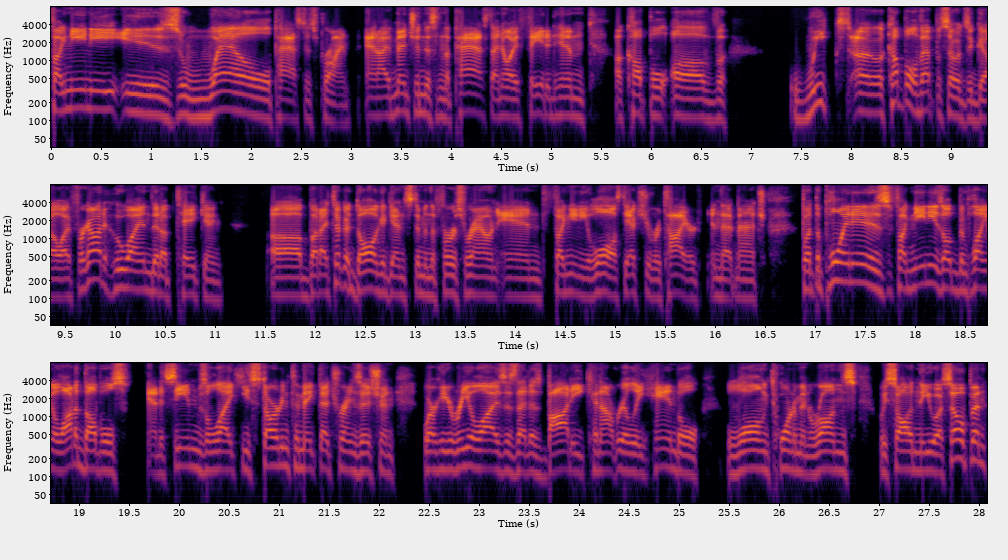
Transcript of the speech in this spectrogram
Fognini is well past his prime. And I've mentioned this in the past. I know I faded him a couple of weeks, uh, a couple of episodes ago. I forgot who I ended up taking. Uh, but I took a dog against him in the first round, and Fognini lost. He actually retired in that match. But the point is, Fognini has been playing a lot of doubles, and it seems like he's starting to make that transition where he realizes that his body cannot really handle long tournament runs. We saw it in the U.S. Open.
